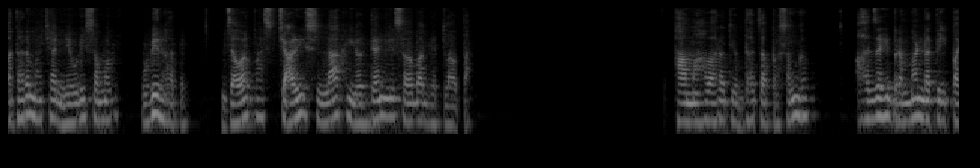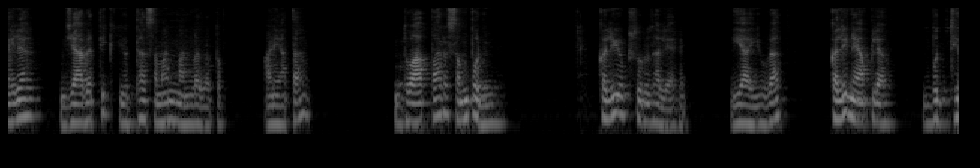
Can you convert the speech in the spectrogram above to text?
अधर्माच्या निवडीसमोर उभी राहते. जवळपास चाळीस लाख योद्ध्यांनी सहभाग घेतला होता. हा महाभारत युद्धाचा प्रसंग आजही ब्रह्मांडातील पहिल्या जागतिक युद्धासमान मानला जातो. आणि आता द्वापार संपून कलियुग सुरू झाले आहे. या युगात कलीने आपल्या बुद्धी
